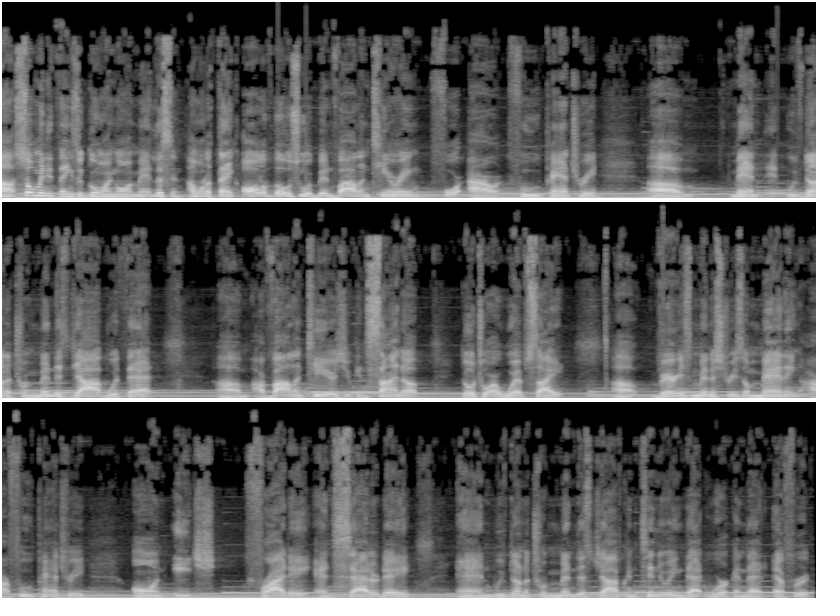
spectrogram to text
Uh, so many things are going on, man. Listen, I want to thank all of those who have been volunteering for our food pantry. Um, man, we've done a tremendous job with that. Um, our volunteers, you can sign up, go to our website. Uh, various ministries are manning our food pantry on each Friday and Saturday. And we've done a tremendous job continuing that work and that effort.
